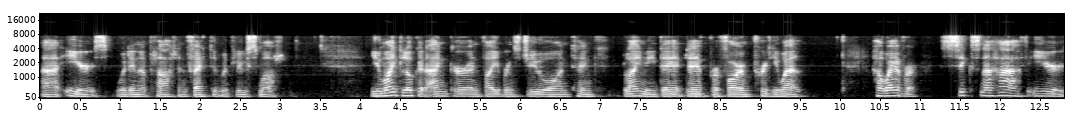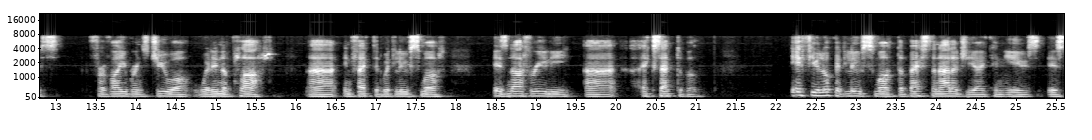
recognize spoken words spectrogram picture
uh, ears within a plot infected with loose smut. You might look at Anchor and Vibrance Duo and think, blimey, they, they have performed pretty well. However, six and a half years for Vibrance Duo within a plot uh, infected with loose smut is not really uh, acceptable. if you look at loose smut, the best analogy I can use is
